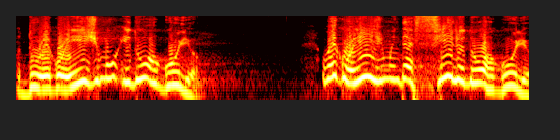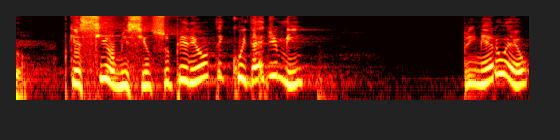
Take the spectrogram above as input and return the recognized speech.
do egoísmo e do orgulho. O egoísmo ainda é filho do orgulho, porque se eu me sinto superior, tenho que cuidar de mim. Primeiro eu.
